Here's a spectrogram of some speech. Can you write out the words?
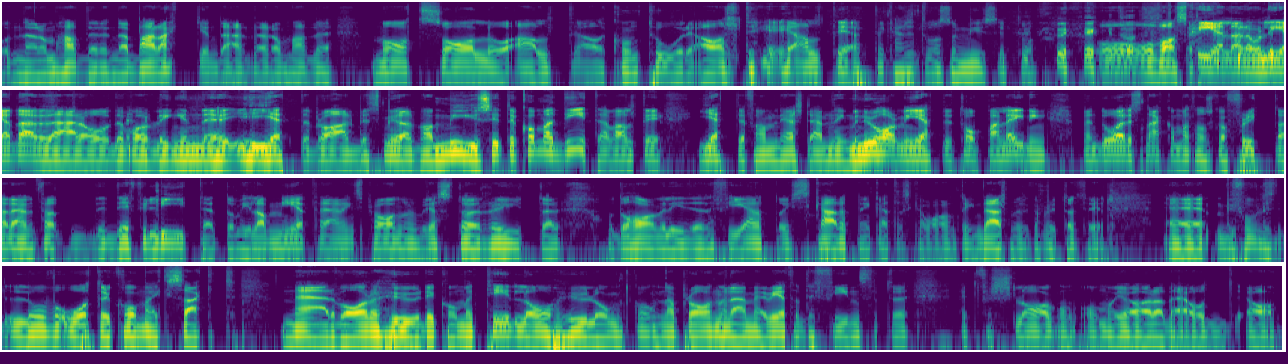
när de hade den där baracken där Där de hade matsal och allt, all kontor, allt allt det Det kanske inte var så mysigt då. Och, och vara spelare och ledare där och det var väl ingen eh, jättebra arbetsmiljö. Det var mysigt att komma dit, det var alltid jättefamiljär stämning Men nu har de en jättetoppanläggning. Men då är det snack om att de ska flytta den för att det det är för litet. De vill ha mer träningsplaner, de vill ha större ytor. Och då har de väl identifierat då i Skarpnäck att det ska vara någonting där som vi ska flytta till. Eh, Vi får väl lov att återkomma exakt När, var och hur det kommer till och hur långt gångna planer det är. Men jag vet att det finns ett, ett förslag om, om att göra det. Och ja.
